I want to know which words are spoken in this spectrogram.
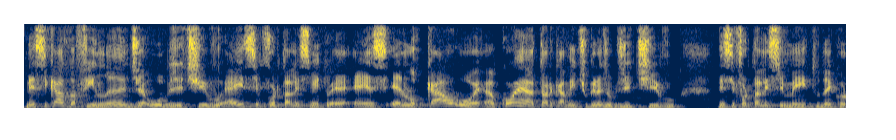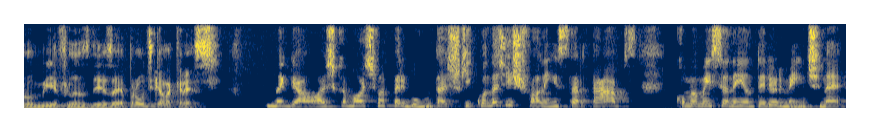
Nesse caso da Finlândia, o objetivo é esse fortalecimento, é, é, é local ou é, qual é teoricamente o grande objetivo desse fortalecimento da economia finlandesa? É para onde que ela cresce? Legal, acho que é uma ótima pergunta. Acho que quando a gente fala em startups, como eu mencionei anteriormente, né?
